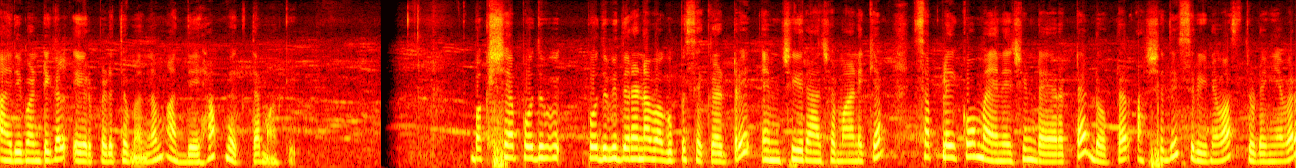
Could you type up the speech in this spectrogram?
അരിവണ്ടികൾ ഏർപ്പെടുത്തുമെന്നും അദ്ദേഹം വ്യക്തമാക്കി. ഭക്ഷ്യ പൊതു പൊതുവിതരണ വകുപ്പ് secretary M G Rajamanickam Supplyco managing director doctor Aswathy Srinivas തുടങ്ങിയവർ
